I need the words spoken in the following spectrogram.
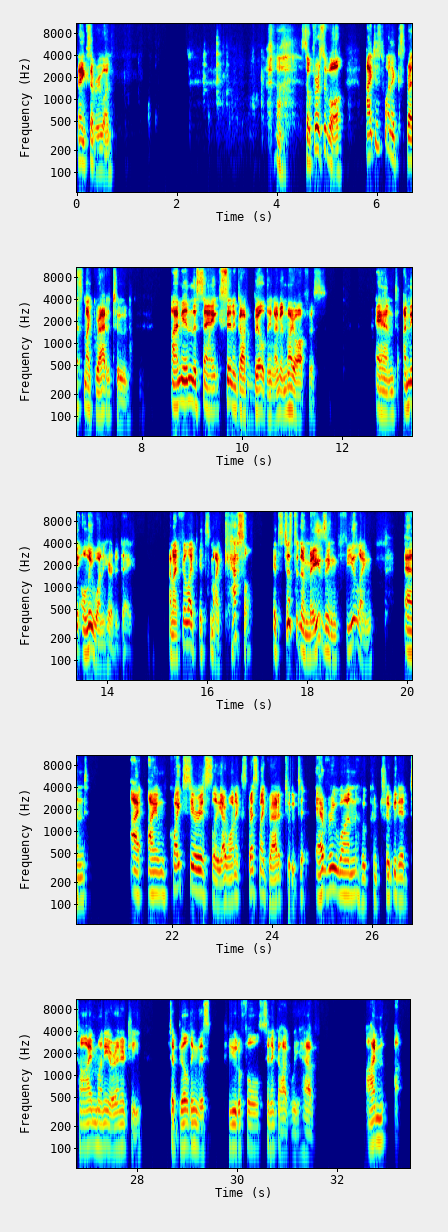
Thanks, everyone. So, first of all, I just want to express my gratitude. I'm in the synagogue building, I'm in my office, and I'm the only one here today. And I feel like it's my castle. It's just an amazing feeling. And I, I am quite seriously, I want to express my gratitude to everyone who contributed time, money, or energy to building this beautiful synagogue we have. I'm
